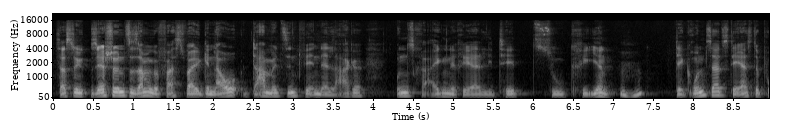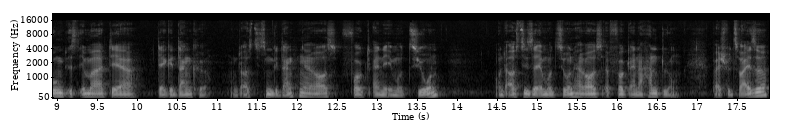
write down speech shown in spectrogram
Das hast du sehr schön zusammengefasst, weil genau damit sind wir in der Lage, unsere eigene Realität zu kreieren. Mhm. Der Grundsatz, der erste Punkt ist immer der, der Gedanke. Und aus diesem Gedanken heraus folgt eine Emotion und aus dieser Emotion heraus erfolgt eine Handlung. Beispielsweise,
